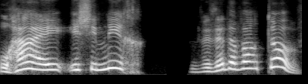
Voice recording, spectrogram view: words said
והי איש המניח, וזה דבר טוב.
